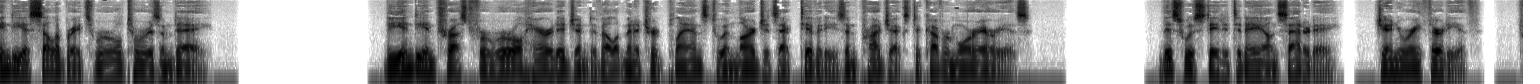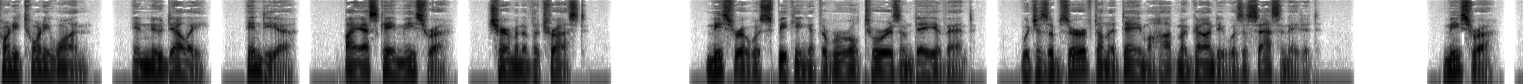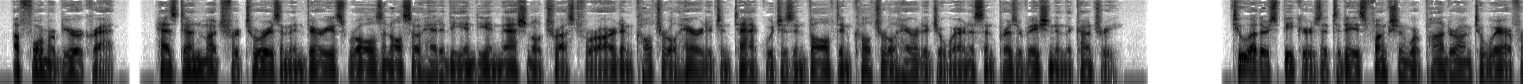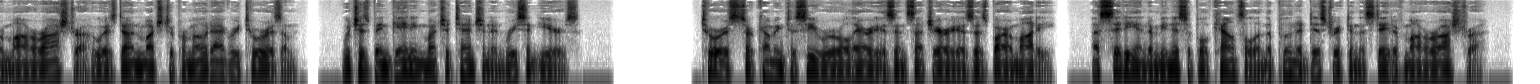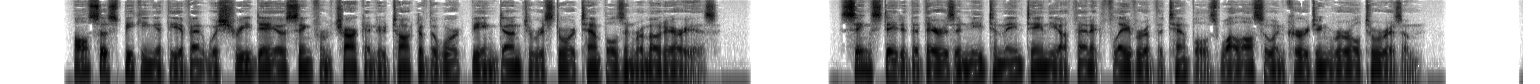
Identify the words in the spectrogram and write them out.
India celebrates Rural Tourism Day. The Indian Trust for Rural Heritage and Development ITRD plans to enlarge its activities and projects to cover more areas. This was stated today on Saturday, January 30, 2021, in New Delhi, India, by S.K. Misra, chairman of the trust. Misra was speaking at the Rural Tourism Day event, which is observed on the day Mahatma Gandhi was assassinated. Misra, a former bureaucrat, has done much for tourism in various roles and also headed the Indian National Trust for Art and Cultural Heritage INTACH, which is involved in cultural heritage awareness and preservation in the country. Two other speakers at today's function were Pandurang Taware from Maharashtra, who has done much to promote agri-tourism, which has been gaining much attention in recent years. Tourists are coming to see rural areas in such areas as Baramati, a city and a municipal council in the Pune district in the state of Maharashtra. Also speaking at the event was Sri Deo Singh from Jharkhand who talked of the work being done to restore temples in remote areas. Singh stated that there is a need to maintain the authentic flavor of the temples while also encouraging rural tourism.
